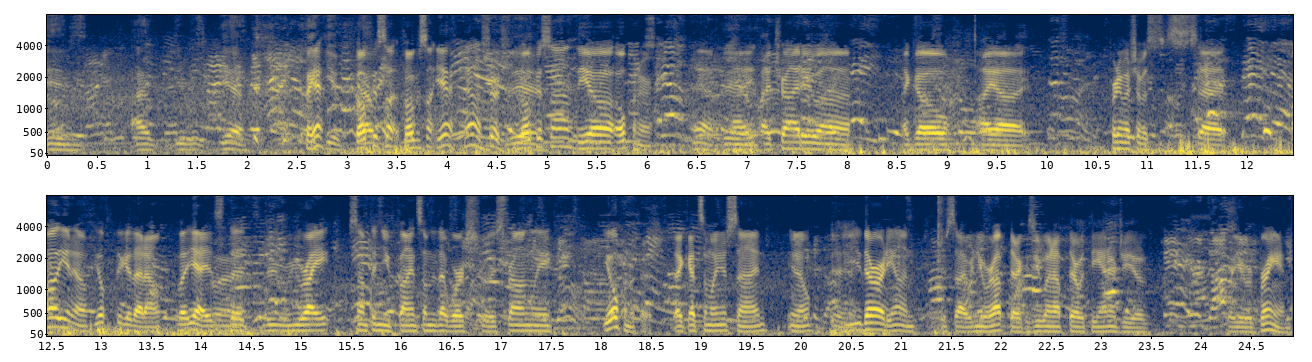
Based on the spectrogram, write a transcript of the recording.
And I, you, yeah. Thank yeah. you. Focus on, focus on, yeah, yeah, sure. Focus on the uh, opener. Yeah, Yeah. I, I try to, uh, I go, I uh, pretty much have a set. Well, you know, you'll figure that out. But yeah, it's the, the you write something, you find something that works really strongly. You open with it. That gets them on your side. You know, you, they're already on your side when you were up there because you went up there with the energy of what you were bringing.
